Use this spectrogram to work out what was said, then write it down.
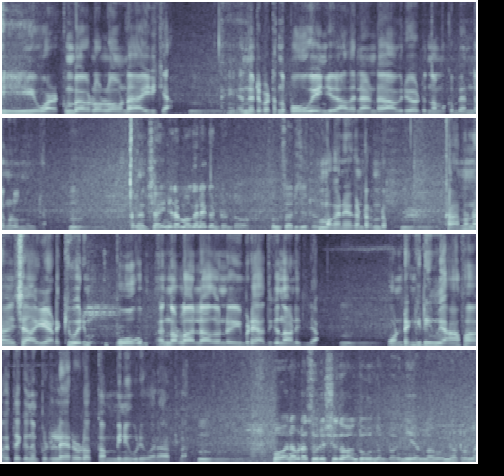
ഈ വഴക്കും ബഹളമുള്ളതുകൊണ്ടായിരിക്കാം എന്നിട്ട് പെട്ടെന്ന് പോവുകയും ചെയ്തു. അതല്ലാണ്ട് അവരുമായിട്ട് നമുക്ക് ബന്ധങ്ങളൊന്നുമില്ല. ചൈനയുടെ മകനെ കണ്ടുണ്ടോ സംസാരിച്ചിട്ടുണ്ട്? മകനെ കണ്ടിട്ടുണ്ട്. കാരണം എന്താ വെച്ചാൽ ഈ ഇടയ്ക്ക് വരും പോകും എന്നുള്ളതല്ലാതുകൊണ്ട് ഇവിടെ അധികം നാളില്ല. ഉണ്ടെങ്കിലും ആ ഭാഗത്തേക്ക് പിള്ളേരുടെ കമ്പനി കൂടി വരാറില്ല. മോൻ അവിടെ സുരക്ഷിതമാണെന്ന് തോന്നുന്നുണ്ടോ? ഇനിയുള്ള മുന്നോട്ടുള്ള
